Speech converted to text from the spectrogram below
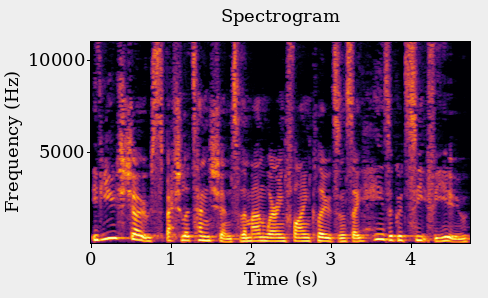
If you show special attention to the man wearing fine clothes and say, here's a good seat for you,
